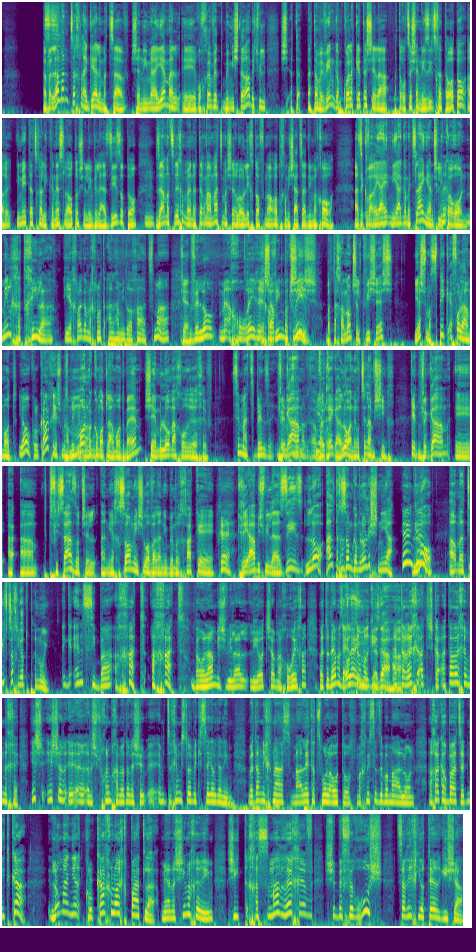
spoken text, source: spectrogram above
אבל למה אני צריך להגיע למצב שאני מאיים על אה, רוכבת במשטרה בשביל... ש... אתה, אתה מבין? גם כל הקטע של ה... אתה רוצה שאני אזיז לך את האוטו? הרי אם הייתה צריכה להיכנס לאוטו שלי ולהזיז אותו, מהמם. זה היה מצריך ממנו יותר מאמץ מאשר להוליך את האופנוע עוד חמישה צעדים אחורה. אז זה כבר היה, נהיה גם אצלה עניין של עיקרון. מלכתחילה, היא יכלה גם לחנות על המדרכה עצמה, כן. ולא מאחורי רכבים תקשיב, בכביש. בתחנות של כביש 6, יש מספיק איפה לעמוד. יואו, כל כך יש מספיק. המון איפה- מקומות לעמוד בהם שהם לא מאחורי רכב. זה מעצבן זה. וגם, זה אותי. רגע, לא, אני רוצה להמשיך. כן. וגם, אה, התפיסה הזאת של אני אחסום מישהו, אבל אני במרחק אה, כן, קריאה בשביל להזיז, לא, אל תחסום גם לא לשנייה. כן, כן. לא, הנתיב צריך להיות פנוי. אין סיבה אחת, אחת, בעולם בשבילה להיות שם מאחוריך, ואתה יודע מה, זה עוד אלא יותר אם, מרגיז. יודע, ה- אתה רכב, אל תשכח, אתה רכב נכה. יש, יש אה, אה, אנשים שיכולים בחנויות האלה שהם צריכים להסתובב בכיסא גלגלים, ואדם נכנס, מעלה את עצמו לאוטו, מכניס את זה במעלון, אחר כך בא לצאת, נתקע. לא מעניין, כל כך לא אכפת לה מאנשים אחרים שהיא חסמה רכב שבפירוש צריך יותר גישה.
